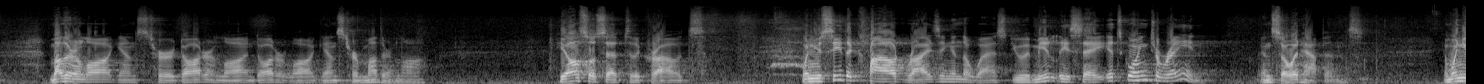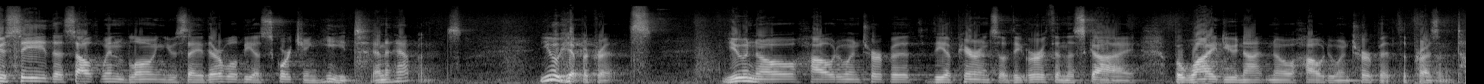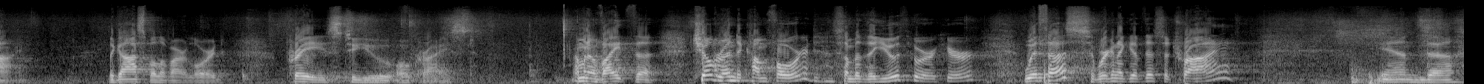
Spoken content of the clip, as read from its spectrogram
mother in law against her daughter in law, and daughter in law against her mother in law. He also said to the crowds, When you see the cloud rising in the west, you immediately say, It's going to rain. And so it happens. And when you see the south wind blowing, you say, There will be a scorching heat, and it happens. You hypocrites, you know how to interpret the appearance of the earth and the sky, but why do you not know how to interpret the present time? The gospel of our Lord. Praise to you, O Christ. I'm going to invite the children to come forward, some of the youth who are here with us. We're going to give this a try. And. Uh,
